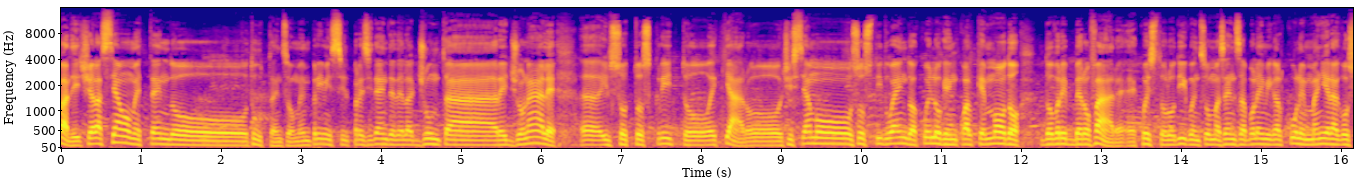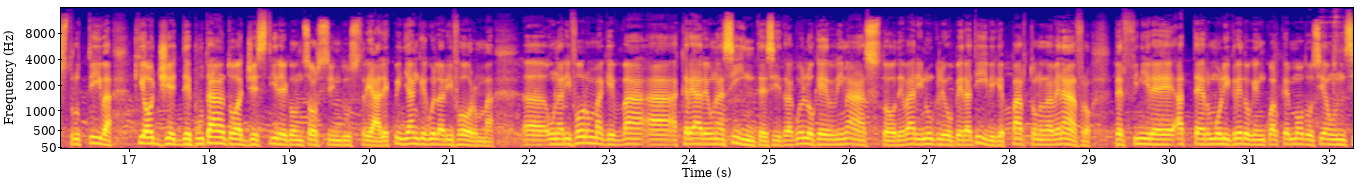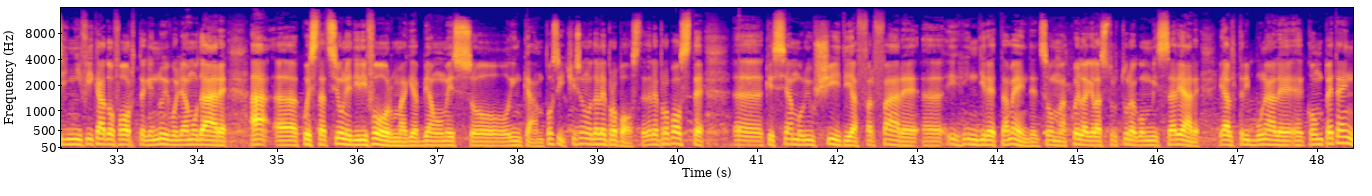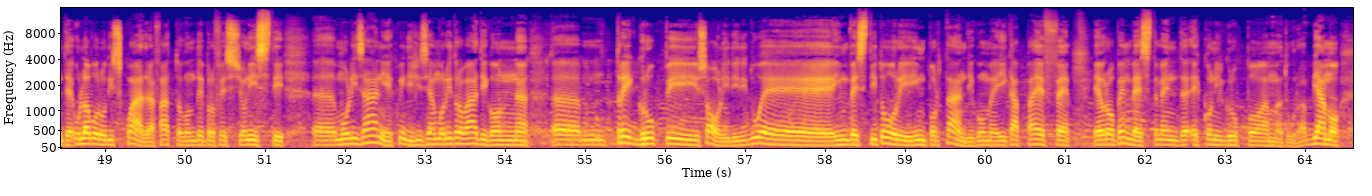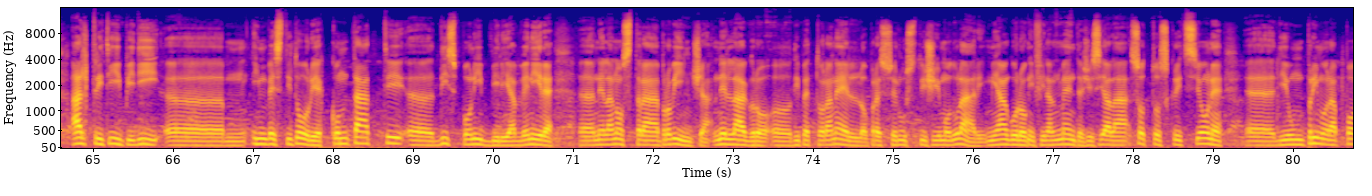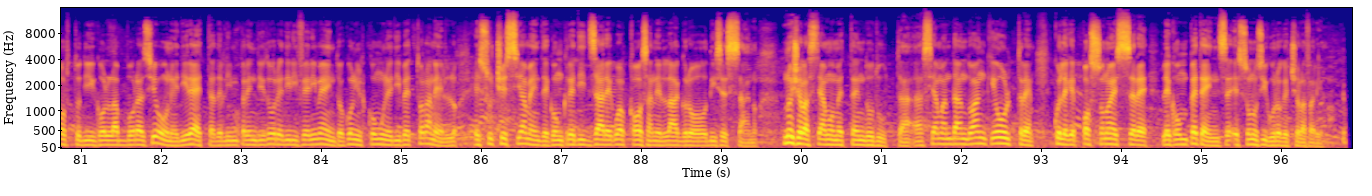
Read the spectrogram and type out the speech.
Guardi, ce la stiamo mettendo tutta, insomma, in primis il Presidente della Giunta regionale, eh, il sottoscritto, è chiaro, ci stiamo sostituendo a quello che in qualche modo dovrebbero fare. E questo lo dico insomma, senza polemica alcuna in maniera costruttiva, chi oggi è deputato a gestire i consorsi industriali e quindi anche quella riforma, eh, una riforma che va a creare una sintesi tra quello che è rimasto dei vari nuclei operativi che partono da Venafro per finire a Termoli credo che in qualche modo sia un significato forte che noi vogliamo dare a uh, questa azione di riforma che abbiamo messo in campo. Sì, ci sono delle proposte, delle proposte uh, che siamo riusciti a far fare uh, indirettamente insomma, a quella che è la struttura commissariale e al tribunale competente, un lavoro di squadra fatto con dei professionisti molisani e quindi ci siamo ritrovati con ehm, tre gruppi solidi di due investitori importanti grandi come i KF Europa Investment e con il gruppo Ammaturo. Abbiamo altri tipi di eh, investitori e contatti eh, disponibili a venire eh, nella nostra provincia, nell'agro eh, di Pettoranello presso i rustici modulari. Mi auguro che finalmente ci sia la sottoscrizione eh, di un primo rapporto di collaborazione diretta dell'imprenditore di riferimento con il comune di Pettoranello e successivamente concretizzare qualcosa nell'agro di Sessano. Noi ce la stiamo mettendo tutta, eh, stiamo andando anche oltre quelle che possono essere le competenze e sono sicuro che ce la faremo.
